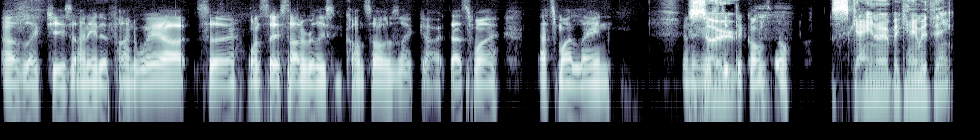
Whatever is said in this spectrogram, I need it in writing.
I was like, geez, I need to find a way out. So once they started releasing console, I was like, all right, that's my that's my lane. Gonna So- go stick to console. Skano became a thing.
